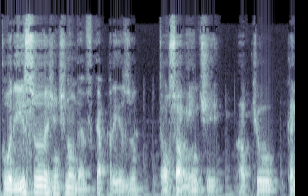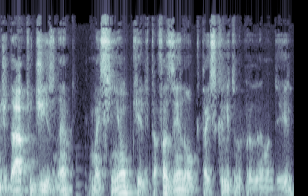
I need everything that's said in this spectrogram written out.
por isso a gente não deve ficar preso tão somente ao que o candidato diz, né? Mas sim ao que ele está fazendo, ao que está escrito no programa dele.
